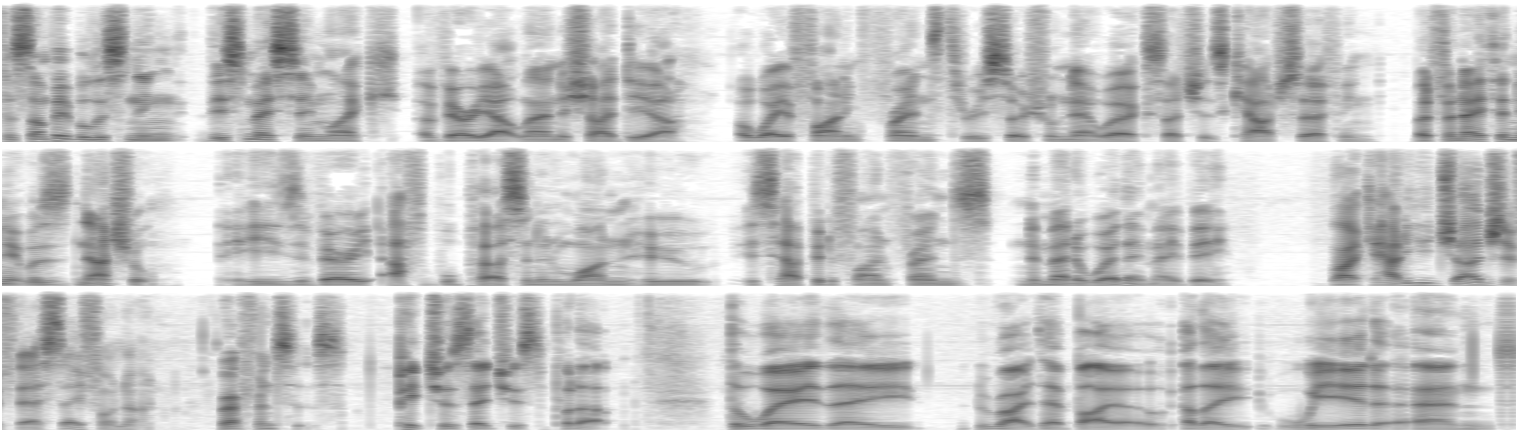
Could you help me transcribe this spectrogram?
For some people listening, this may seem like a very outlandish idea, a way of finding friends through social networks such as couchsurfing. But for Nathan, it was natural. He's a very affable person and one who is happy to find friends no matter where they may be. Like, how do you judge if they're safe or not? References, pictures they choose to put up, the way they write their bio. Are they weird? And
